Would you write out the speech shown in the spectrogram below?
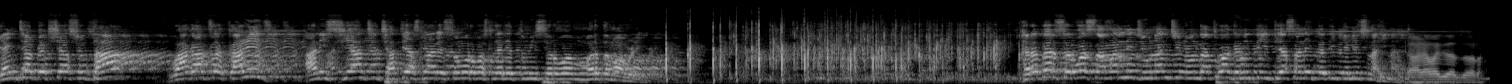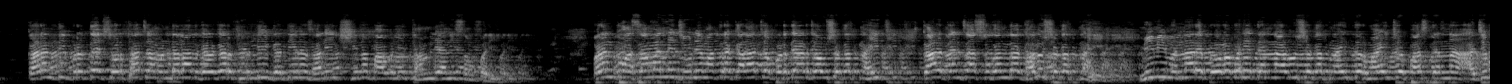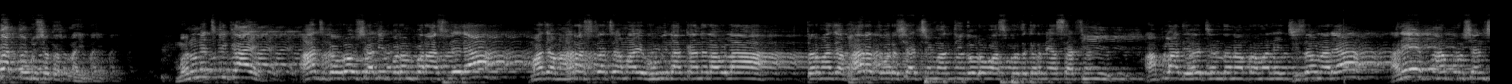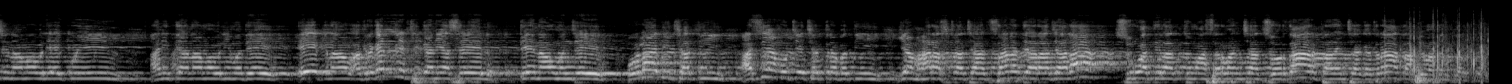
यांच्यापेक्षा सुद्धा वाघाचं काळीज आणि सिंहाची छाती असणारे समोर बसलेले तुम्ही सर्व मर्द मावळे. खर तर सर्वसामान्य जीवनांची नोंद अथवा गणिती इतिहासाने कधी केलीच नाही. कारण ती प्रत्येक स्वार्थाच्या मंडलात गरगर फिरली गतीनं झाली क्षीण पावली थांबली आणि संपली. परंतु असामान्य जीवने मात्र काळाच्या पडद्याआड जाऊ शकत नाहीत काळ त्यांचा सुगंध घालू शकत नाही. मी मी म्हणणारे प्रलोभने त्यांना अडू शकत नाही तर माईचे पास त्यांना अजिबात तोडू शकत नाही म्हणूनच की काय? आज गौरवशाली परंपरा असलेल्या माझ्या महाराष्ट्राच्या मायभूमीला कान लावला तर माझ्या भारत वर्षाची माती गौरवास्पद करण्यासाठी आपला देह चंदनाप्रमाणे झिजवणाऱ्या अनेक महापुरुषांची नामावली ऐकू येईल आणि त्या नामावलीमध्ये एक नाव अग्रगण्य ठिकाणी असेल ते नाव म्हणजे ओलादी छाती असे आमचे छत्रपती या महाराष्ट्राच्या जाणत्या राजाला सुरुवातीला तुम्हा सर्वांच्या जोरदार टाळ्यांच्या गजरात अभिवादन करतो.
